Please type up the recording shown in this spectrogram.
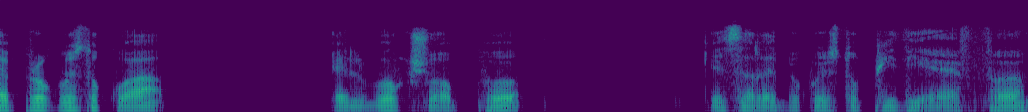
E però questo qua è il workshop che sarebbe questo PDF.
